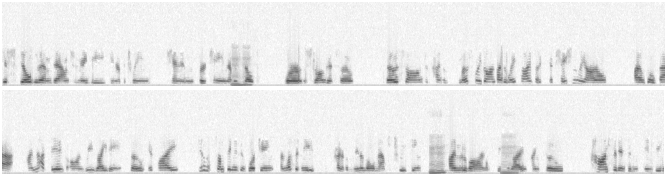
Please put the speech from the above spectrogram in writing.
distilled them down to maybe you know between 10 and 13 that Mhm. we felt were the strongest. So those songs have kind of mostly gone by the wayside, but occasionally I'll I'll go back. I'm not big on rewriting, so if I feel that something isn't working, unless it needs kind of a minimal amount of tweaking, hmm I move on because Mhm. I, I'm so confident in, in being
